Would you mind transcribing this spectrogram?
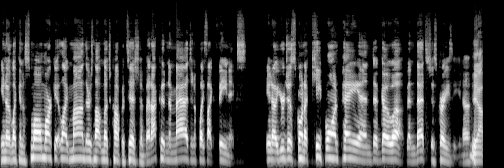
You know, like in a small market like mine, there's not much competition, but I couldn't imagine a place like Phoenix. You know, you're just going to keep on paying to go up and that's just crazy, you know? Yeah.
